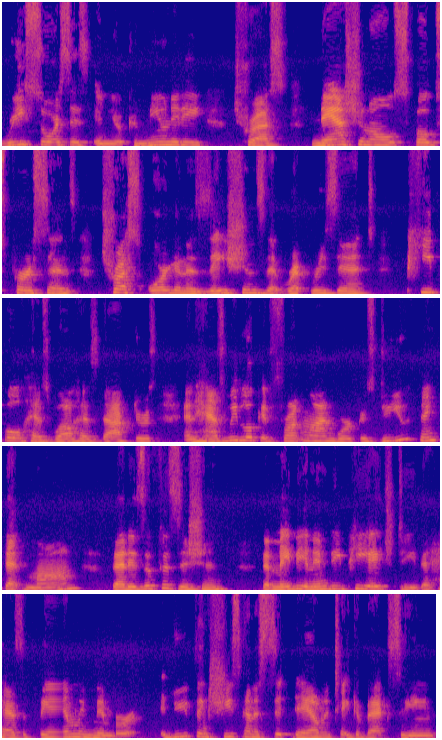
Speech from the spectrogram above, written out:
resources in your community, trust national spokespersons, trust organizations that represent people as well as doctors. And as we look at frontline workers, do you think that mom that is a physician, that may be an MD PhD, that has a family member do you think she's going to sit down and take a vaccine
